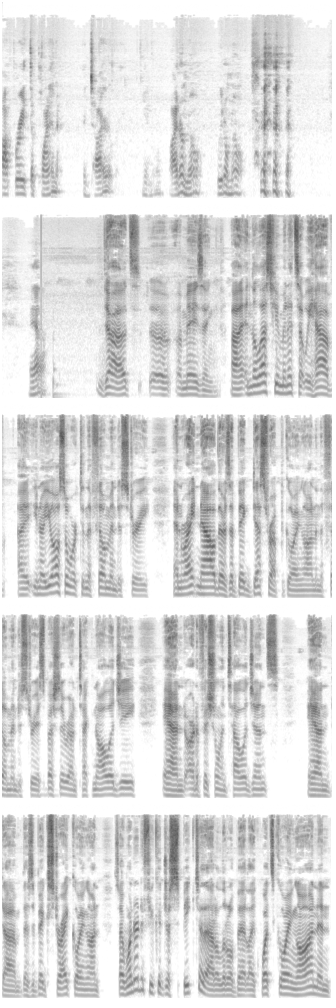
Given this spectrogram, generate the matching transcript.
operate the planet entirely. You know, I don't know. We don't know. yeah. Yeah, it's uh, amazing. Uh, in the last few minutes that we have, I, you know, you also worked in the film industry, and right now there's a big disrupt going on in the film industry, especially around technology and artificial intelligence. And um, there's a big strike going on. So I wondered if you could just speak to that a little bit, like what's going on and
